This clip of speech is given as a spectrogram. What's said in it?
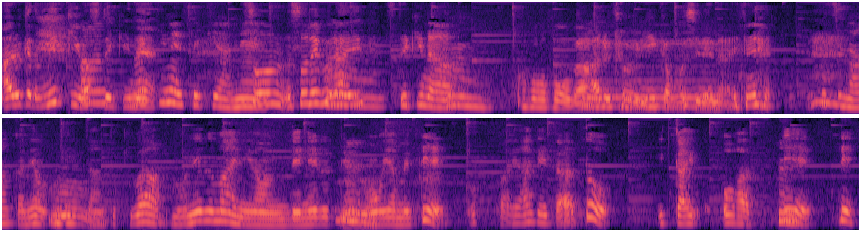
あるけどミッキーは素敵ね。ミッキーね、素敵やね。そそれぐらい素敵うなん。方法があるといいかもしれないね。うちなんかね、お兄ちゃんの時は、もう寝る前に飲んで寝るっていうのをやめて、おっぱいあげた後、一回終わって、で、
